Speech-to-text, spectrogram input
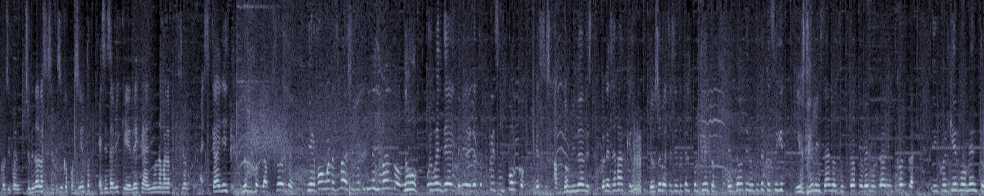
con, subiendo a 65%. Ese sabe que deja en una mala posición a Sky. Lo, lo absorbe. Y el Forward Smash lo termina llevando. No, muy buen día. Y también el gato pesa un poco. Esos abdominales con ese backer. Lo sube a 63%. El down lo intenta conseguir. Y utilizando su propio B neutral en contra. En cualquier momento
